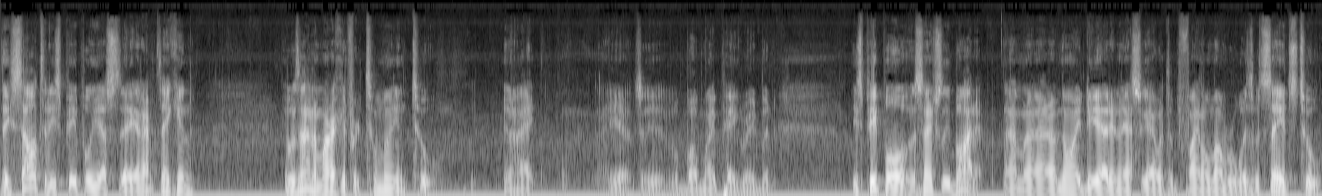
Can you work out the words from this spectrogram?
they sell it to these people yesterday, and I'm thinking it was on the market for two million two. You know, I yeah, it's above my pay grade, but these people essentially bought it. Now, I'm, I have no idea. I didn't ask the guy what the final number was, but say it's two.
